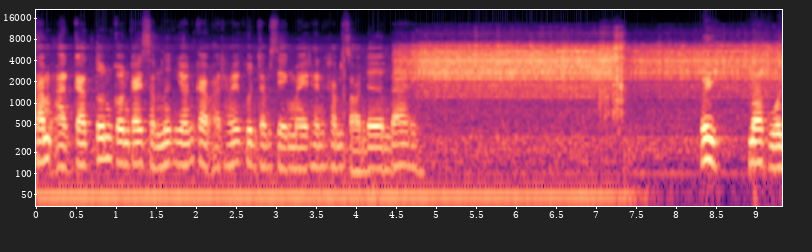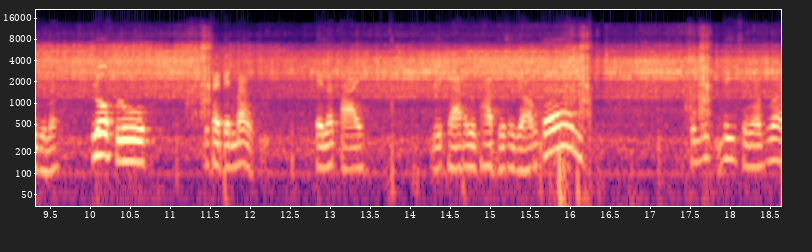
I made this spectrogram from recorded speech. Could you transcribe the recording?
ซ้ำอาจกระตุ้นกลไกสำนึกย้อนกลับอาจทำให้คุณจำเสียงใหม่แทนคำสอนเดิมได้ เฮ้ย น่ากลัวอยู่นะโรครูมีใครเป็นบ้าง เป็นแล้วตาย มีพระอนุภาพดูสยองเกินคุณได้ยินเสียงนพูดว่า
